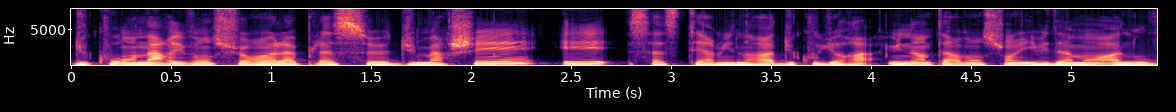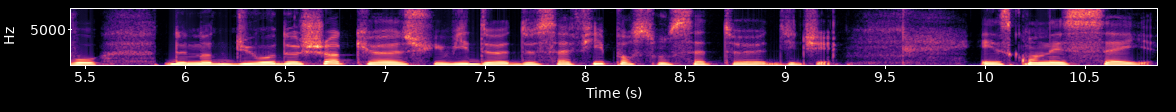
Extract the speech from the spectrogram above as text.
du coup, en arrivant sur la place du marché. Et ça se terminera, du coup, il y aura une intervention, évidemment, à nouveau, de notre duo de choc suivi de, de sa fille pour son set DJ. Et ce qu'on essaye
